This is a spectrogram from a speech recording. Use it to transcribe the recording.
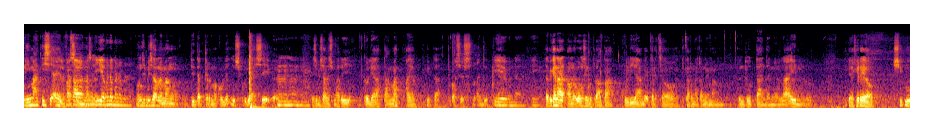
nikmati sih ayo Masalah masalah iya benar benar benar. Mungkin misal memang ditakdir mau kuliah, ya kuliah sih. Hmm, Terus misal mari kuliah tamat, ayo kita proses selanjutnya. Iya benar. Iya. Tapi kan ada wong sing beberapa kuliah ambek kerja dikarenakan memang tuntutan dan lain-lain. gitu. Jadi akhirnya ya siku.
